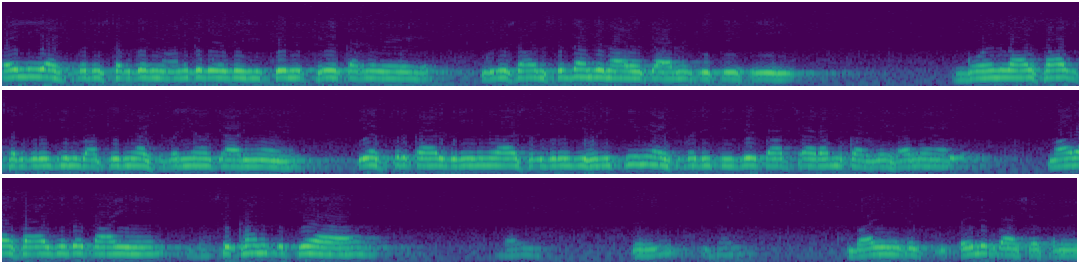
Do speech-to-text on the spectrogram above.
ਪਹਿਲੀ ਅਸ਼ਟਪਦੀ ਸਤਿਗੁਰੂ ਨਾਨਕ ਦੇਵ ਜੀ ਹਿੱਸੇ ਮਿੱਠੇ ਕਰਨ ਵੇ ਗੁਰੂ ਸਾਹਿਬ ਸਿੱਧਾਂ ਦੇ ਨਾਲ ਉਚਾਰਨ ਕੀਤੀ ਸੀ। ਗੋਇੰਦਵਾਲ ਸਾਹਿਬ ਸਤਿਗੁਰੂ ਜੀ ਨੇ ਬਾਕੀ ਦੀਆਂ ਅਸ਼ਟਪਰੀਆਂ ਉਚਾਰੀਆਂ। ਇਸ ਪ੍ਰਕਾਰ ਗਰੀਬ ਨਿਵਾਸ ਸਤਿਗੁਰੂ ਜੀ ਹੁਣ 21ਵੀਂ ਅਸ਼ਟਪਦੀ ਤੀਜੇ ਪਾਤਸ਼ਾਹ ਆਰੰਭ ਕਰਦੇ ਹਨ। ਮਹਾਰਾਜ ਸਾਹਿਬ ਜੀ ਦੇ ਤਾਈ ਸਿੱਖਾਂ ਨੂੰ ਪੁੱਛਿਆ ਬਾਈ। ਨੇ ਪਹਿਲੇ ਪਾਤਸ਼ਾਹ ਸੁਣੇ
